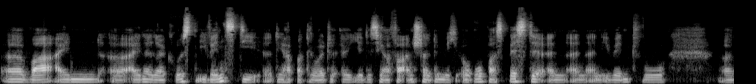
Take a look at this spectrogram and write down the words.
äh, war ein äh, einer der größten Events, die die Hapag-Lloyd äh, jedes Jahr veranstaltet, nämlich Europas Beste, ein, ein, ein Event, wo äh,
